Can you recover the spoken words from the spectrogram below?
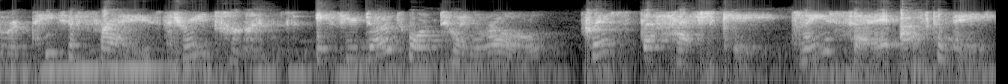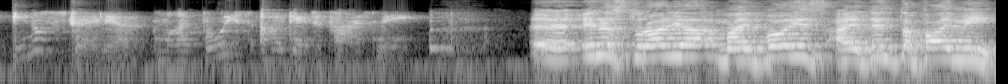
to repeat a phrase three times. If you don't want to enroll, press the hash key. Please say after me, in Australia, my voice identifies me. Uh, in Australia, my voice identify me.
